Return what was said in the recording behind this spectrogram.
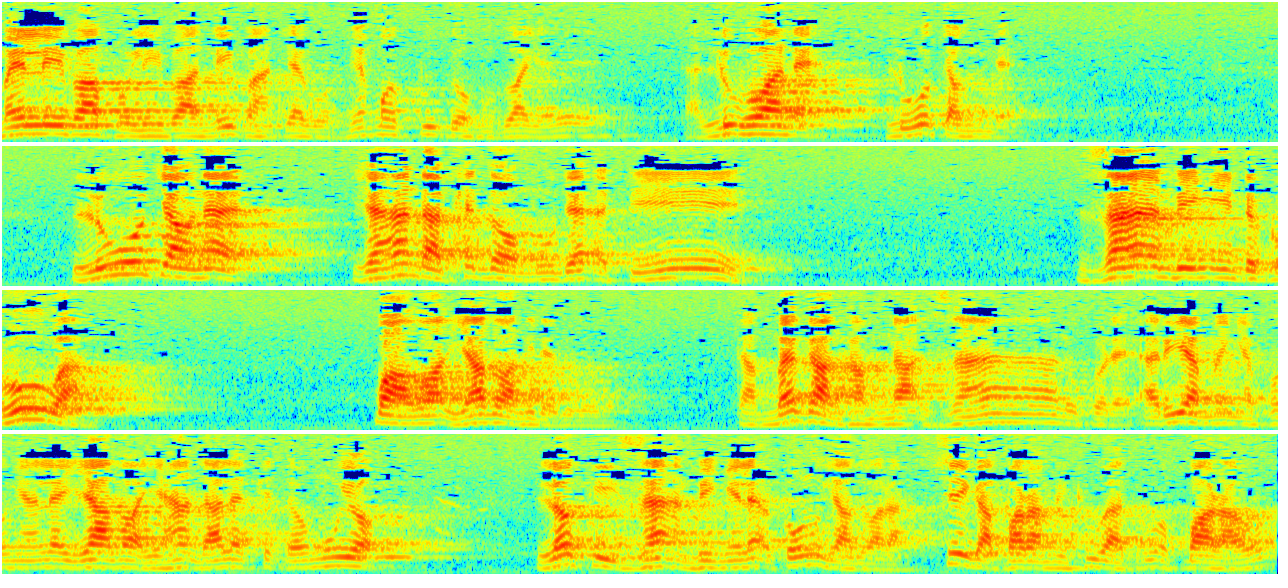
မဲလေးပါးဖို့လေးပါးနိဗ္ဗာန်တရားကိုမျက်မှောက်ပြုတော်မူသွားရဲ့ဒါလူဘဝနဲ့လူဘဝကြောင့်နဲ့လူဘဝကြောင့်နဲ့ယဟန္တာဖြစ်တော်မူတဲ့အပြင်ဇံအပင်ကြီးတကူပါပါသွားရသွားသေးတယ်သူတို့ ဒါမက်ကကမ္မနာဇံလို့ခေါ်တယ်အရိယမဉ္ဇဉ်ဘုံညာလဲရသွားယဟန္တာလည်းဖြစ်တော်မူရောလောကီဇံအပင်ကြီးလည်းအကုန်လုံးရသွားတာရှေ့ကပါရမီထုကသူကပါတာဟုတ်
